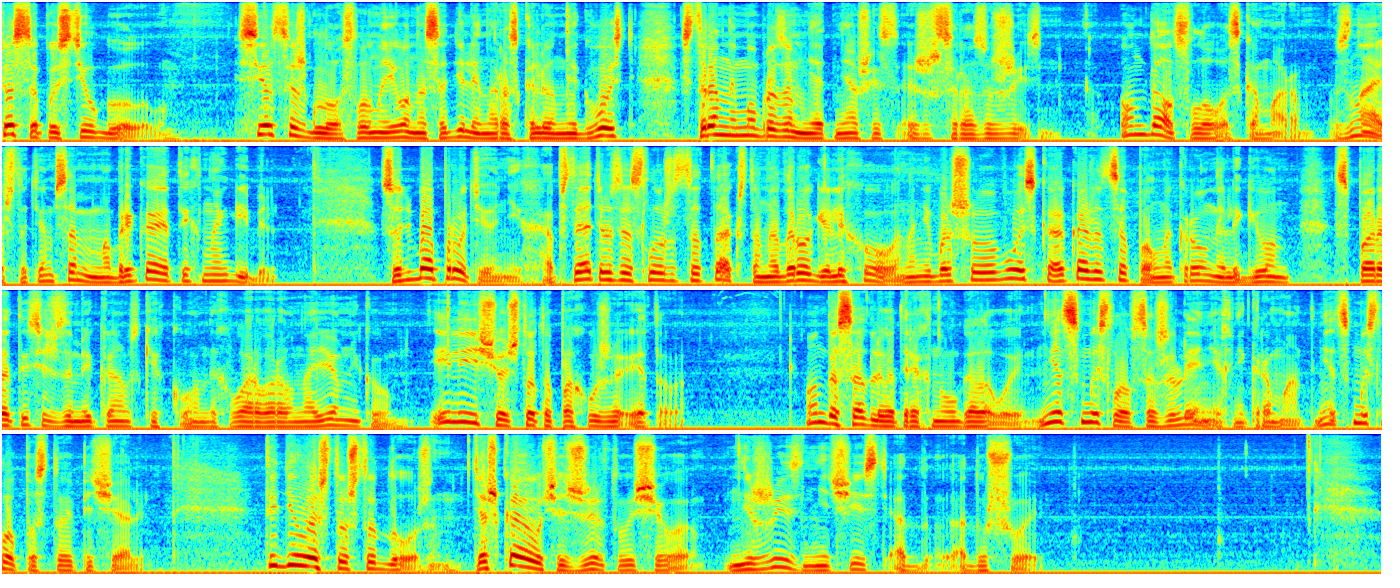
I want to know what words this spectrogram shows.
Фесс опустил голову. Сердце жгло, словно его насадили на раскаленный гвоздь, странным образом не отнявший сразу жизнь. Он дал слово с комаром, зная, что тем самым обрекает их на гибель. Судьба против них. Обстоятельства сложатся так, что на дороге лихого, на небольшого войска окажется полнокровный легион с парой тысяч замикамских конных варваров-наемников или еще что-то похуже этого. Он досадливо тряхнул головой. Нет смысла в сожалениях, некромант, нет смысла в пустой печали. Ты делаешь то, что должен. Тяжкая участь жертвующего. Не жизнь, не честь, а, а душой.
